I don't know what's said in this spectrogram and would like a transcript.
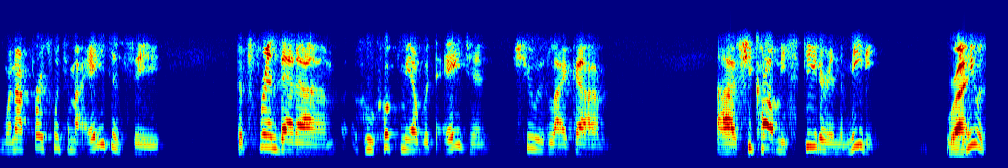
when I first went to my agency, the friend that um, who hooked me up with the agent, she was like, um, uh, she called me Skiter in the meeting. And he was,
